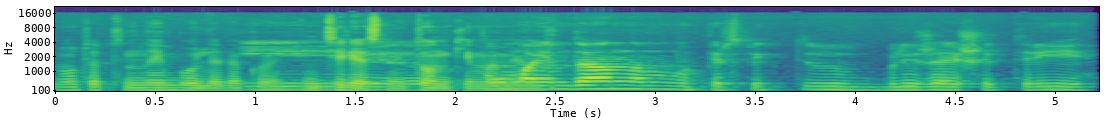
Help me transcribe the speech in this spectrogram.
Ну, вот это наиболее такой и интересный, тонкий по момент. По моим данным, перспективы ближайшие три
